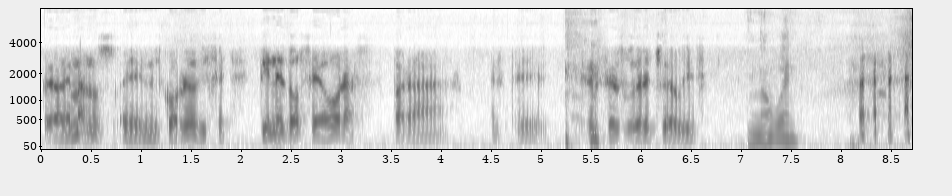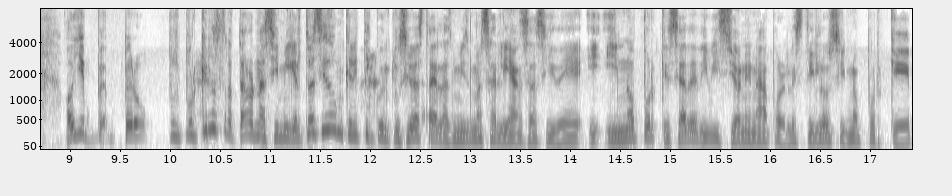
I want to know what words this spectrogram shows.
Pero además nos, en el correo dice, tiene 12 horas para este, ejercer su derecho de audiencia. No, bueno. Oye, pero pues ¿por qué los trataron así, Miguel? Tú has sido un crítico inclusive hasta de las mismas alianzas y de y, no porque sea de división ni nada por el estilo, sino porque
